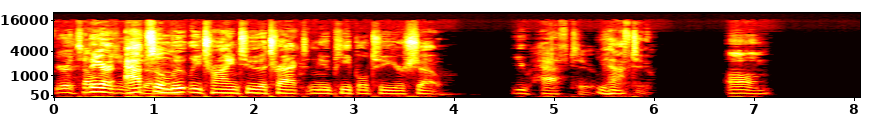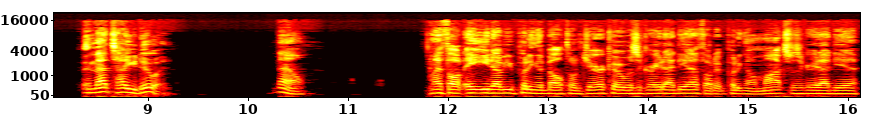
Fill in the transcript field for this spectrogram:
You're a they television are show. absolutely trying to attract new people to your show You have to. you have to Um, and that's how you do it. Now, I thought AEW putting the belt on Jericho was a great idea. I thought it putting on Mox was a great idea.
